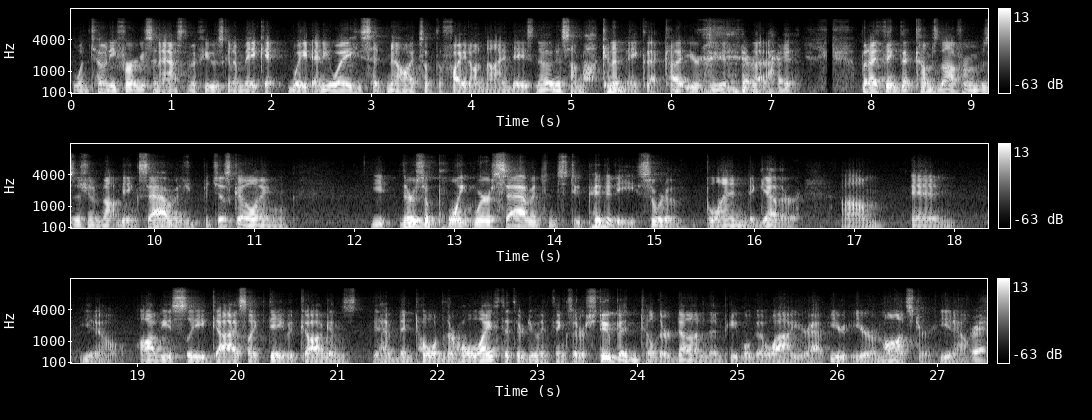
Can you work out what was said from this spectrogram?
when Tony Ferguson asked him if he was going to make it wait anyway, he said, "No, I took the fight on nine days' notice. I'm not going to make that cut." You're, you know, right. but I think that comes not from a position of not being savage, but just going. You, there's a point where savage and stupidity sort of blend together, um, and you know, obviously, guys like David Goggins have been told their whole life that they're doing things that are stupid until they're done, and then people go, "Wow, you're you're you're a monster," you know. Right.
